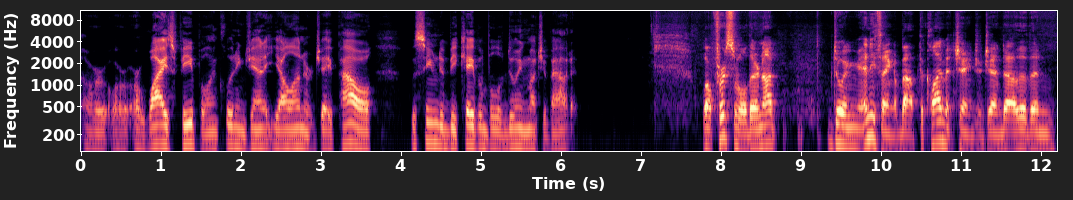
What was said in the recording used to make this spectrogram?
or, or, or wise people, including Janet Yellen or Jay Powell, who seem to be capable of doing much about it. Well, first of all, they're not doing anything about the climate change agenda other than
